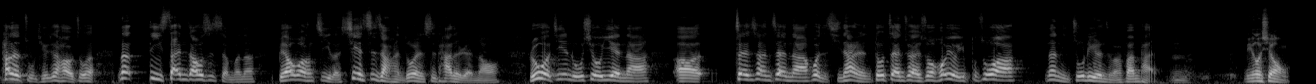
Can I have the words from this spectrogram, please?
他的主题就好好重要。那第三招是什么呢？不要忘记了，县市长很多人是他的人哦。如果今天卢秀燕呐、呃郑善政啊，或者其他人都站出来说侯友谊不错啊，那你朱立伦怎么翻盘？嗯，明欧兄，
